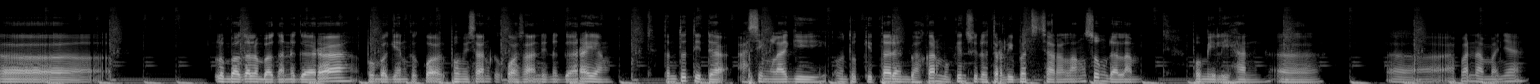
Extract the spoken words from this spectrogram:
uh, lembaga-lembaga negara, pembagian kekua pemisahan kekuasaan di negara yang tentu tidak asing lagi untuk kita dan bahkan mungkin sudah terlibat secara langsung dalam pemilihan uh, uh, apa namanya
